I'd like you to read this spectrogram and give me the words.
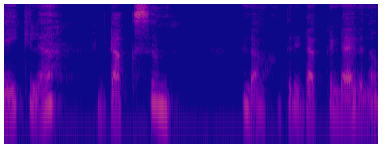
ലേക്കിൽ ഡക്സും ഉണ്ടാവും. ഒത്തിരി ഡക്ക് ഉണ്ടായിരുന്നു.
